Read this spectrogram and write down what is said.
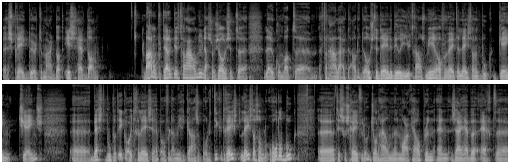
spreekbeurten, maar dat is het dan. Waarom vertel ik dit verhaal nu? Nou, sowieso is het leuk om wat verhalen uit de oude doos te delen. Wil je hier trouwens meer over weten, lees dan het boek Game Change. Uh, beste boek wat ik ooit gelezen heb over de Amerikaanse politiek. Het leest, leest als een roddelboek. Uh, het is geschreven door John Heilman en Mark Halpern. En zij hebben echt uh,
